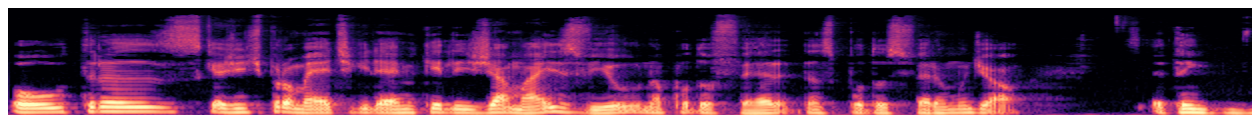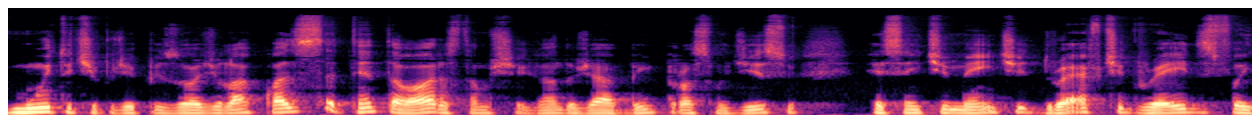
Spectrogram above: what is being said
outras que a gente promete, Guilherme, que ele jamais viu na podosfera, na podosfera mundial. Tem muito tipo de episódio lá, quase 70 horas, estamos chegando já bem próximo disso. Recentemente, Draft Grades foi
